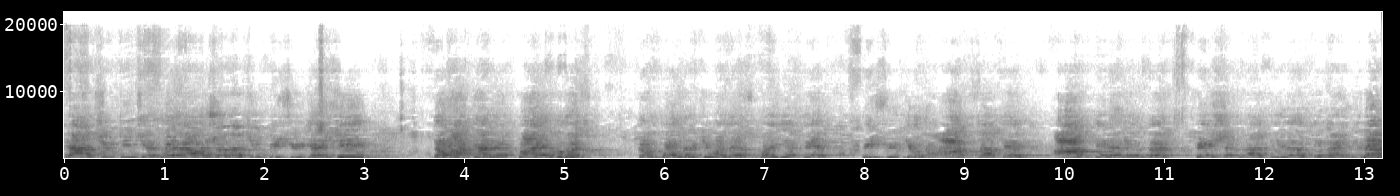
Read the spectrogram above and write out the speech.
त्या चिठ्ठीची गोळ्या औषधाची पिशवी घ्यायची. दवाखाने बाहेरूनच कंपाऊंडर किंवा नर्स बाई येते पिशवी घेऊन आत जाते. आत गेल्यानंतर पेशंटला दिलं की नाही दिलं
